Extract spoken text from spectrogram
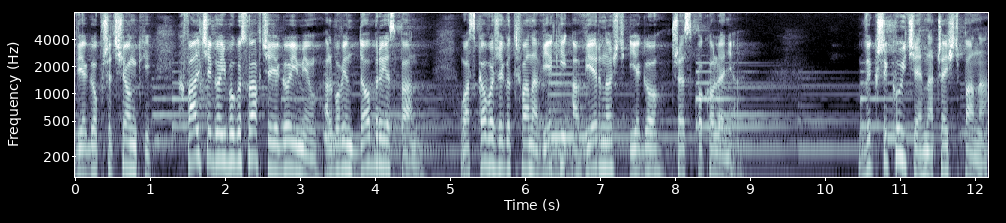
w Jego przedsionki. Chwalcie Go i błogosławcie Jego imię, albowiem dobry jest Pan. Łaskowość Jego trwa na wieki, a wierność Jego przez pokolenia. Wykrzykujcie na cześć Pana.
